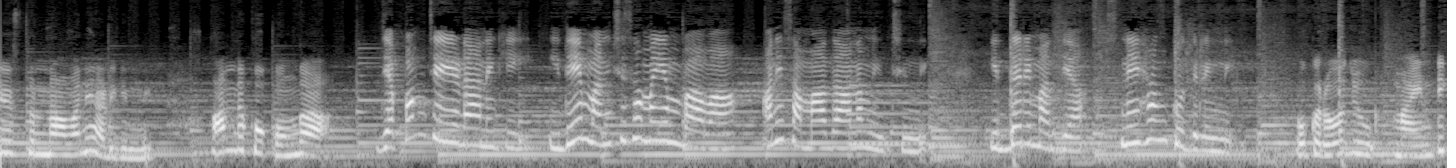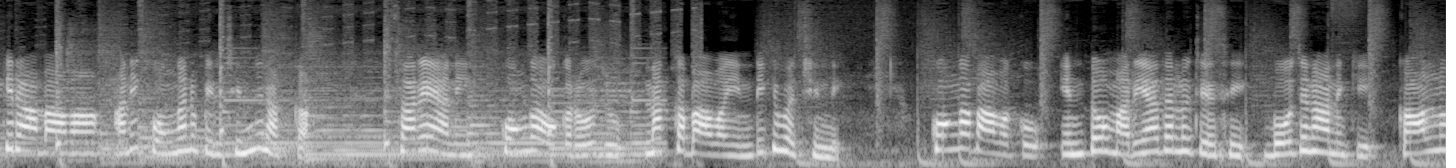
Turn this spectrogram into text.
చేస్తున్నావని అడిగింది. అందుకు కొంగ జపం చేయడానికి ఇదే మంచి సమయం బావా అని సమాధానం ఇచ్చింది. ఇద్దరి మధ్య స్నేహం కుదిరింది. ఒకరోజు మా ఇంటికి రా బావా అని కొంగను పిలిచింది నక్క. సరే అని కొంగ ఒకరోజు నక్క బావ ఇంటికి వచ్చింది. కొంగ బావకు ఎంతో మర్యాదలు చేసి భోజనానికి కాళ్ళు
